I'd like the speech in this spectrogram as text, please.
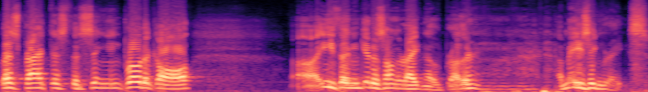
let's practice the singing protocol. Uh, Ethan, get us on the right note, brother. Amazing Grace.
